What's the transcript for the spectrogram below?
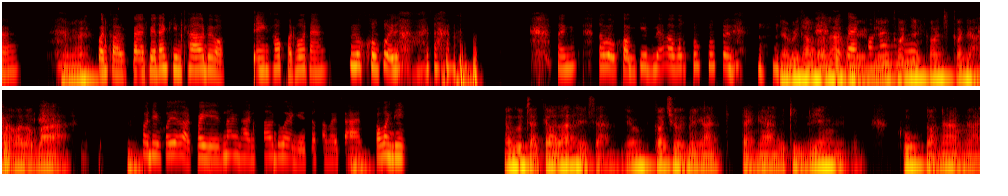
ค่ะใช่ไหมวันก่อนแฟนไปนั่งกินข้าวด้วยบอกเองเขาขอโทษนะลูกคลุกเลยอาจารย์เราบอกของกินเนี่ยเอามาคลุกๆเลยอย่าไปทำต่อหน้าคนอื่นเดี๋ยวเขาจะเขาเขาจะหาว่าเราบ้าพอดีเขาอยากไปนั่งทานข้าวด้วยอย่างนี้เจ้าค่ะอาจารย์เพราะบางที ต้องรู้จักกาลเทศะเดี๋ยวก็เชิญไปงานแต่งงานไปกินเลี้ยงคุกต่อหน้างาน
